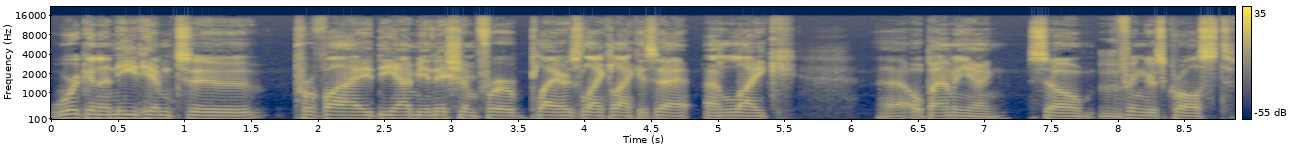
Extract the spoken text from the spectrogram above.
we're going to need him to provide the ammunition for players like Lacazette and like uh, Aubameyang. So mm. fingers crossed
